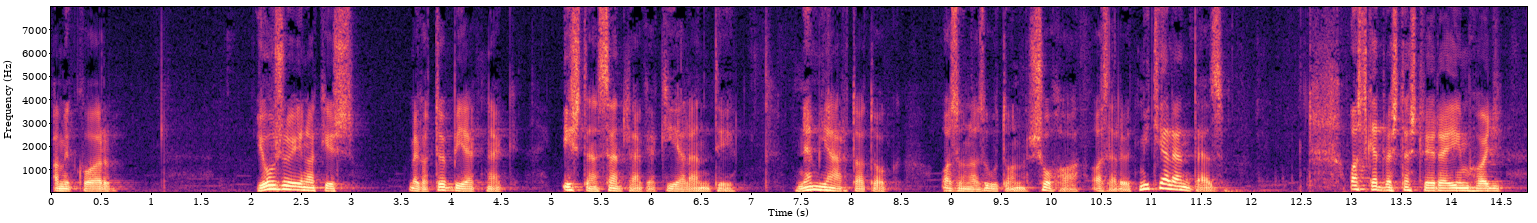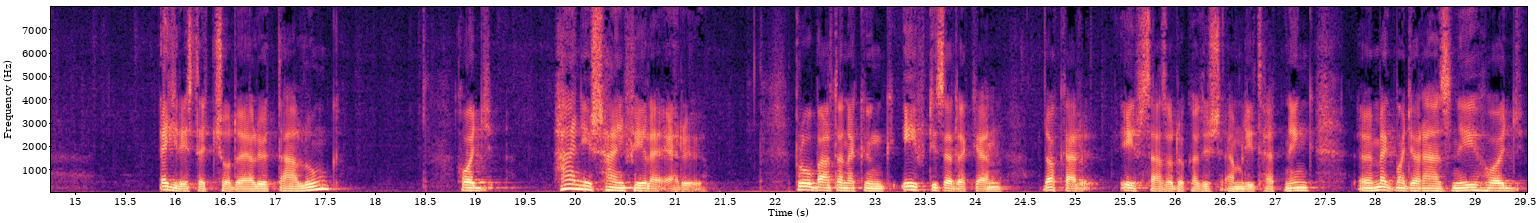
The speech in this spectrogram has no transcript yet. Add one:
amikor Józsuénak is, meg a többieknek Isten szent lelke kijelenti, nem jártatok azon az úton soha azelőtt. Mit jelent ez? Azt, kedves testvéreim, hogy egyrészt egy csoda előtt állunk, hogy hány és hányféle erő, próbálta nekünk évtizedeken, de akár évszázadokat is említhetnénk, megmagyarázni, hogy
